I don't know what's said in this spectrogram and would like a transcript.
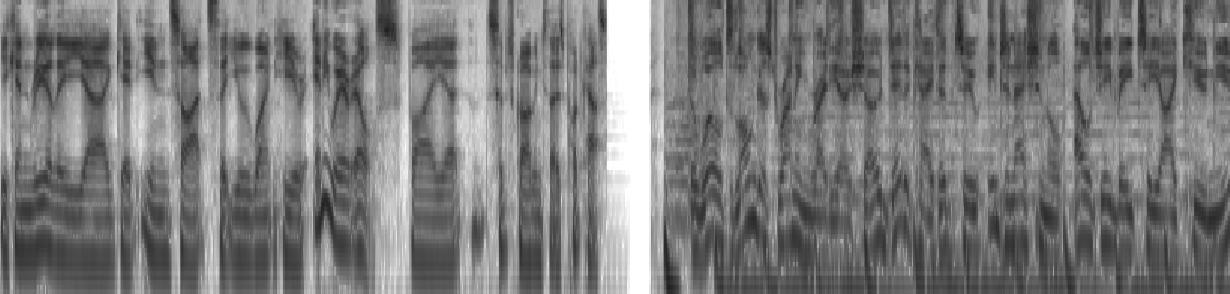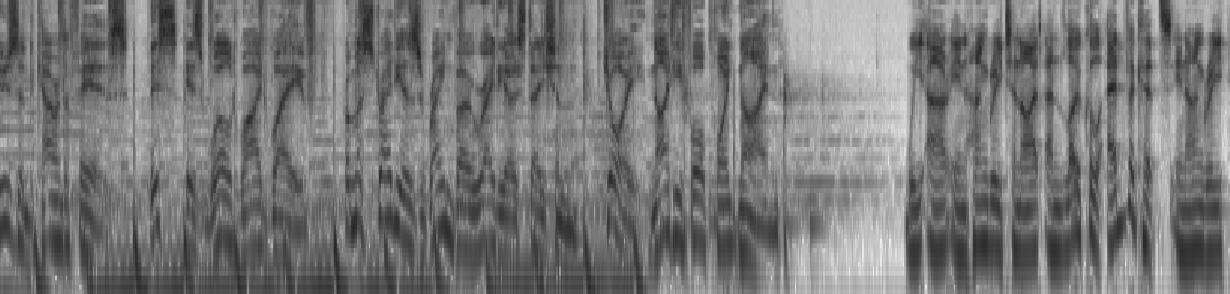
you can really uh, get insights that you won't hear anywhere else by uh, subscribing to those podcasts. The world's longest running radio show dedicated to international LGBTIQ news and current affairs. This is Worldwide Wave from Australia's rainbow radio station, Joy 94.9. We are in Hungary tonight, and local advocates in Hungary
